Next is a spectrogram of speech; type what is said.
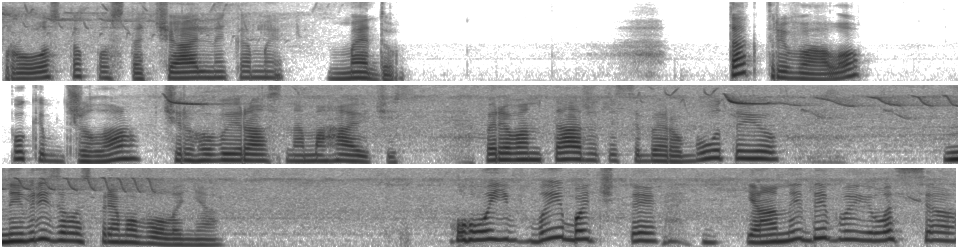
просто постачальниками меду. Так тривало, поки бджола, в черговий раз намагаючись перевантажити себе роботою, не врізалась прямо в оленя. Ой, вибачте, я не дивилася.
